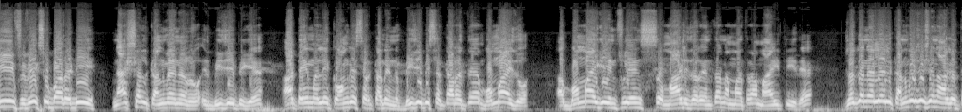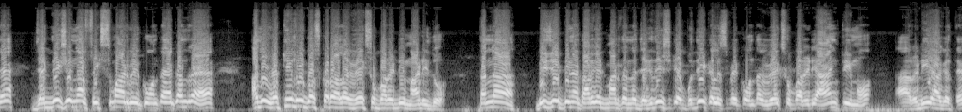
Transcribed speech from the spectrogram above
ಈ ವಿವೇಕ್ ಸುಬ್ಬಾರೆಡ್ಡಿ ನ್ಯಾಷನಲ್ ಜೆ ಬಿಜೆಪಿಗೆ ಆ ಟೈಮಲ್ಲಿ ಕಾಂಗ್ರೆಸ್ ಸರ್ಕಾರ ಐ ಮೀನ್ ಬಿಜೆಪಿ ಸರ್ಕಾರ ಐತೆ ಬೊಮ್ಮಾಯಿದು ಆ ಬೊಮ್ಮಾಯಿಗೆ ಇನ್ಫ್ಲೂಯೆನ್ಸ್ ಮಾಡಿದ್ದಾರೆ ಅಂತ ನಮ್ಮ ಹತ್ರ ಮಾಹಿತಿ ಇದೆ. ಜೊತೆನಲ್ಲಿ ಅಲ್ಲಿ ಕನ್ವರ್ಸೇಷನ್ ಆಗುತ್ತೆ, ಜಗದೀಶನ್ನ ಫಿಕ್ಸ್ ಮಾಡಬೇಕು ಅಂತ. ಯಾಕಂದ್ರೆ ಅದು ವಕೀಲರಿಗೋಸ್ಕರ ಅಲ್ಲ ವಿವೇಕ್ ಸುಬ್ಬಾರೆಡ್ಡಿ ಮಾಡಿದ್ದು. ತನ್ನ ಬಿಜೆಪಿನ ಟಾರ್ಗೆಟ್ ಮಾಡ್ತಾ ಜಗದೀಶ್ಗೆ ಬುದ್ಧಿ ಕಲಿಸಬೇಕು ಅಂತ Vivek Subbareddy and team ready ಆಗುತ್ತೆ.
